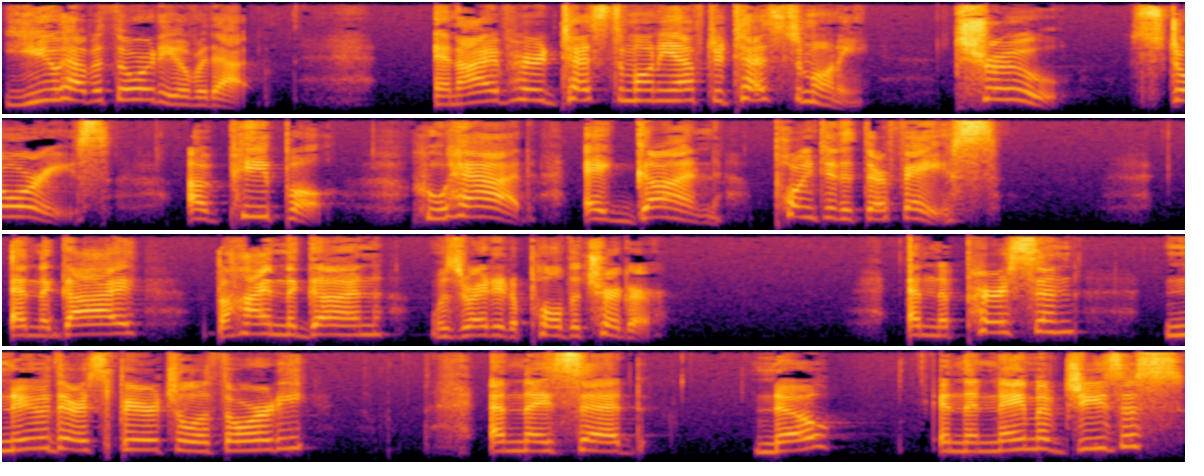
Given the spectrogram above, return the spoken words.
You have authority over that. And I've heard testimony after testimony, true stories of people who had a gun pointed at their face. And the guy behind the gun was ready to pull the trigger. And the person knew their spiritual authority and they said, No, in the name of Jesus,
